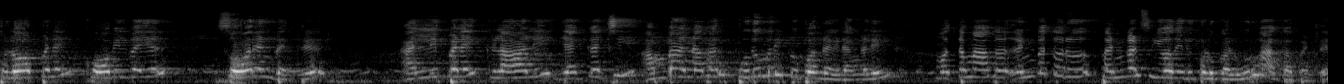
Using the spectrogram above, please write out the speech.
புலோப்பளை சோரன் சோரன்பெற்று அல்லிப்பளை கிளாலி ஜக்கச்சி அம்பாள் நகர் புதுமுறிப்பு போன்ற இடங்களில் மொத்தமாக எண்பத்தொரு பெண்கள் சுயோதவி குழுக்கள் உருவாக்கப்பட்டு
